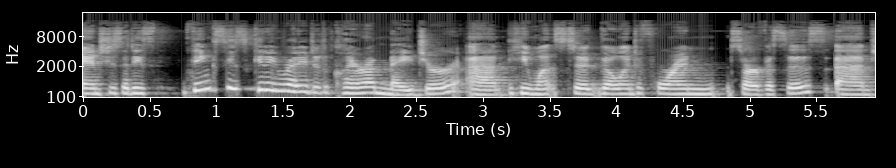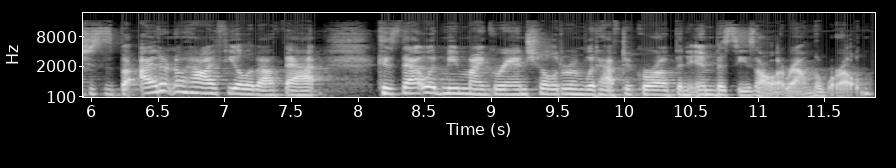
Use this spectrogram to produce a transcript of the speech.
and she said he thinks he's getting ready to declare a major. Um, he wants to go into foreign services. Um, she says, but I don't know how I feel about that because that would mean my grandchildren would have to grow up in embassies all around the world.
